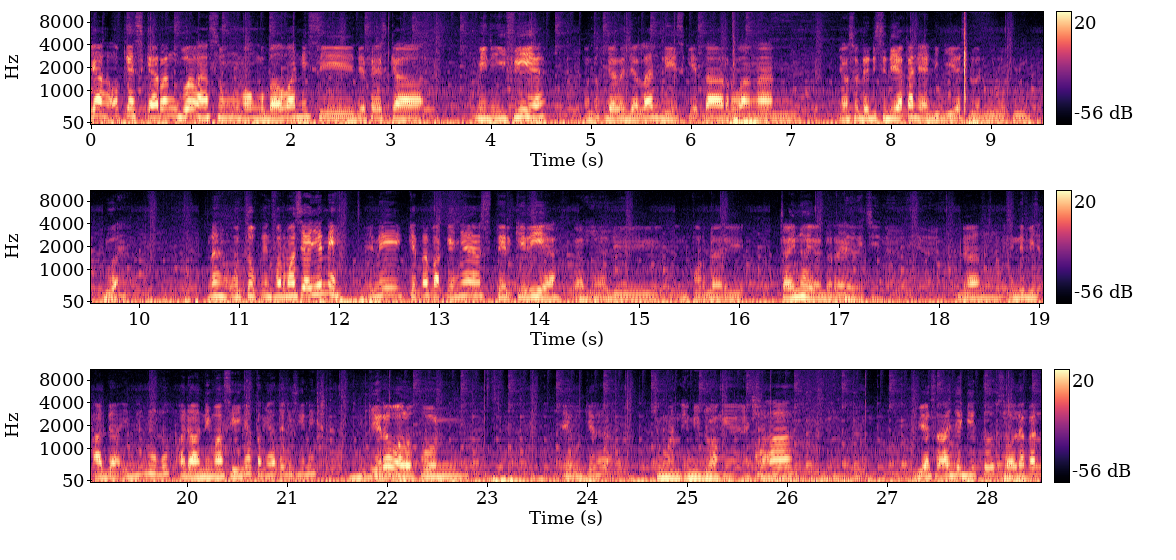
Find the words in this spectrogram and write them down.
Ya oke okay, sekarang gue langsung mau ngebawa nih si DVSK mini EV ya untuk jalan-jalan di sekitar ruangan yang sudah disediakan ya di GIAS 2022. Nah, Nah, untuk informasi aja nih, ini kita pakainya setir kiri ya, karena diimpor dari China ya, ya. dari Cina. Ya. Dan ini bisa ada ininya loh, ada animasinya ternyata di sini. Kira walaupun ya kira Cuman ini doang ya action. Ah, ah. biasa aja gitu, soalnya kan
